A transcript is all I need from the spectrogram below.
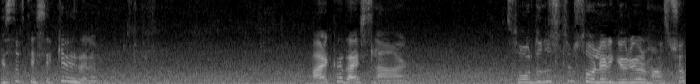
Yusuf teşekkür ederim. Arkadaşlar sorduğunuz tüm soruları görüyorum az çok.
